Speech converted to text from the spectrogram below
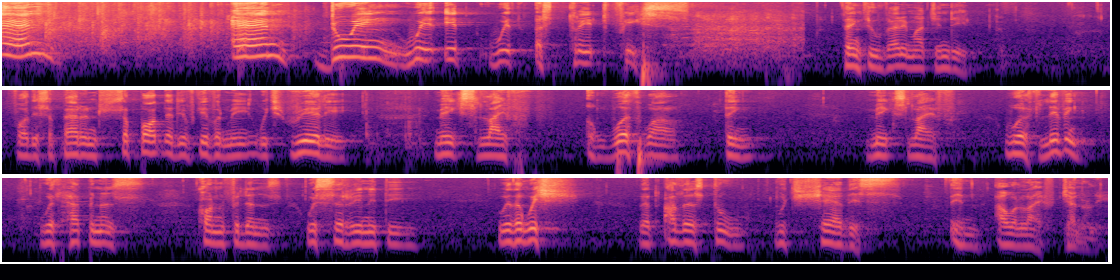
and and doing with it with a straight face. Thank you very much indeed for this apparent support that you've given me, which really makes life a worthwhile thing, makes life worth living with happiness, confidence, with serenity, with a wish that others too would share this in our life generally.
